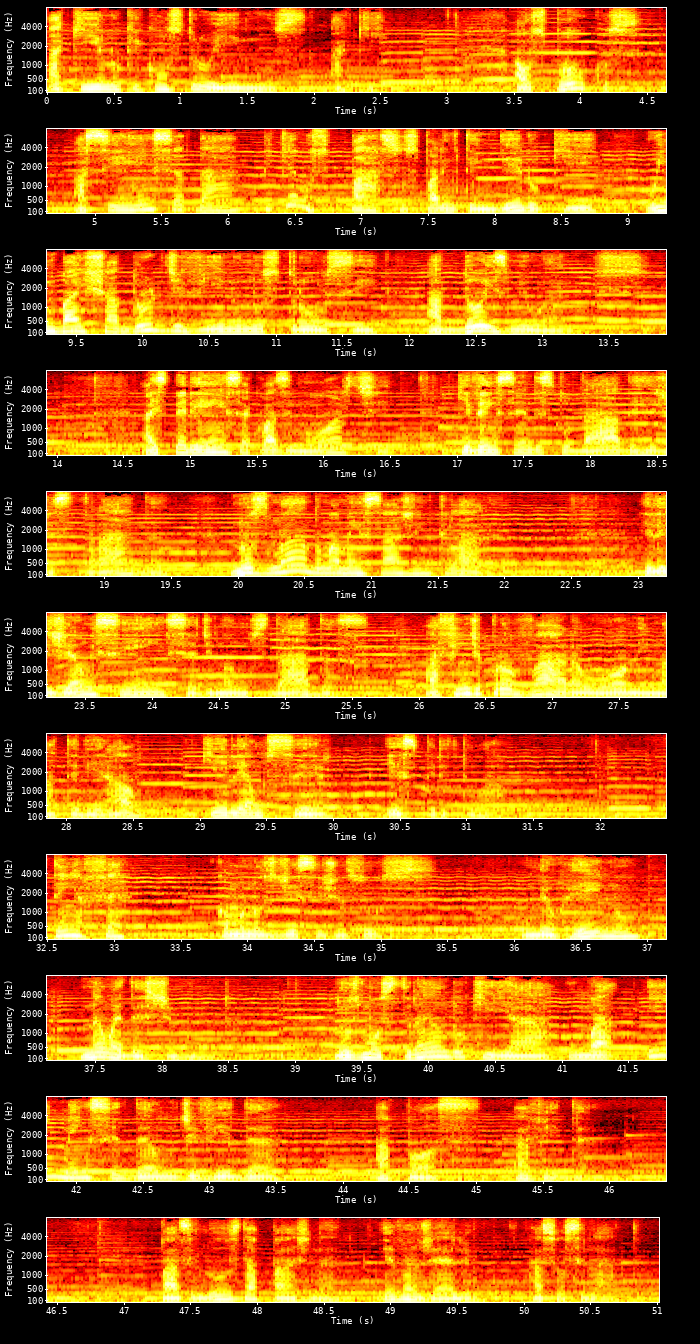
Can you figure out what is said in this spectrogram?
aquilo que construímos aqui. Aos poucos, a ciência dá pequenos passos para entender o que o embaixador divino nos trouxe há dois mil anos. A experiência quase-morte, que vem sendo estudada e registrada, nos manda uma mensagem clara. Religião e ciência de mãos dadas, a fim de provar ao homem material que ele é um ser espiritual. Tenha fé como nos disse Jesus, o meu reino não é deste mundo, nos mostrando que há uma imensidão de vida após a vida. Paz e luz da página Evangelho Raciocinado.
